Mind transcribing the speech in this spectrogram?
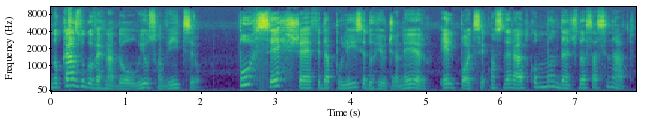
No caso do governador Wilson Witzel, por ser chefe da polícia do Rio de Janeiro, ele pode ser considerado como mandante do assassinato.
